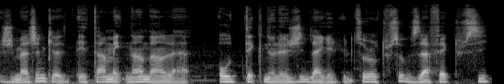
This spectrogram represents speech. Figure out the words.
J'imagine que étant maintenant dans la haute technologie de l'agriculture, tout ça vous affecte aussi.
